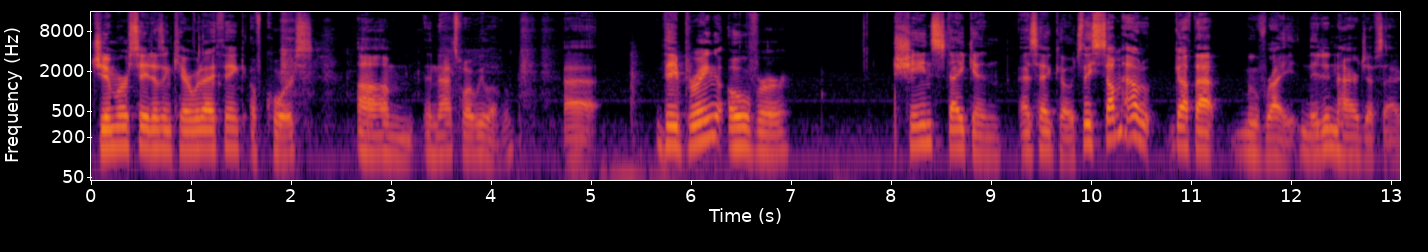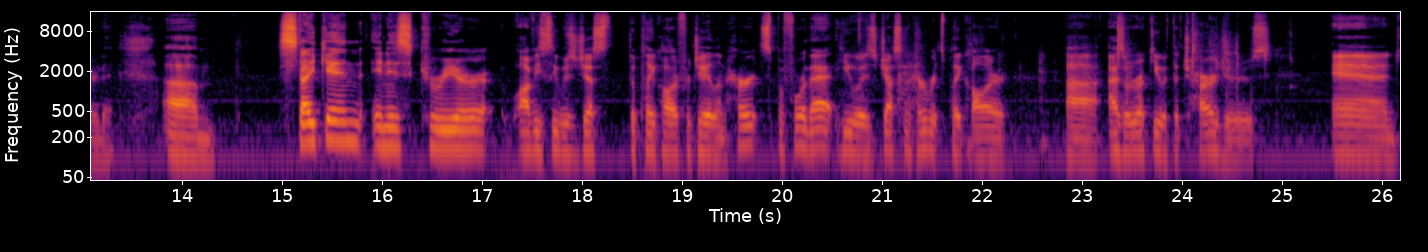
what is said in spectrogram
Jim Irsay doesn't care what I think? Of course, um, and that's why we love him. Uh, they bring over Shane Steichen as head coach. They somehow got that move right, and they didn't hire Jeff Saturday. Um, Steichen in his career obviously was just the play caller for Jalen Hurts. Before that, he was Justin Herbert's play caller uh, as a rookie with the Chargers. And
